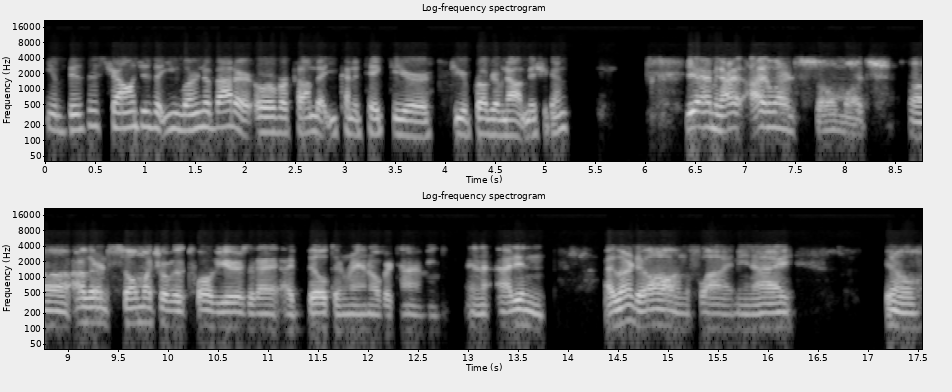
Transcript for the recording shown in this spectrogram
you know business challenges that you learned about or, or overcome that you kind of take to your to your program now at Michigan? Yeah, I mean, I, I learned so much. Uh, I learned so much over the 12 years that I, I built and ran over time. I mean, and I didn't, I learned it all on the fly. I mean, I, you know,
